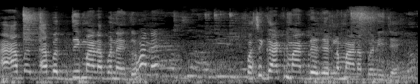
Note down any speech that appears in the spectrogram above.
આ આ બધી માળા બનાવી દો હા ને પછી ગાંઠ મારી દેજો એટલે માળા બની જાય.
